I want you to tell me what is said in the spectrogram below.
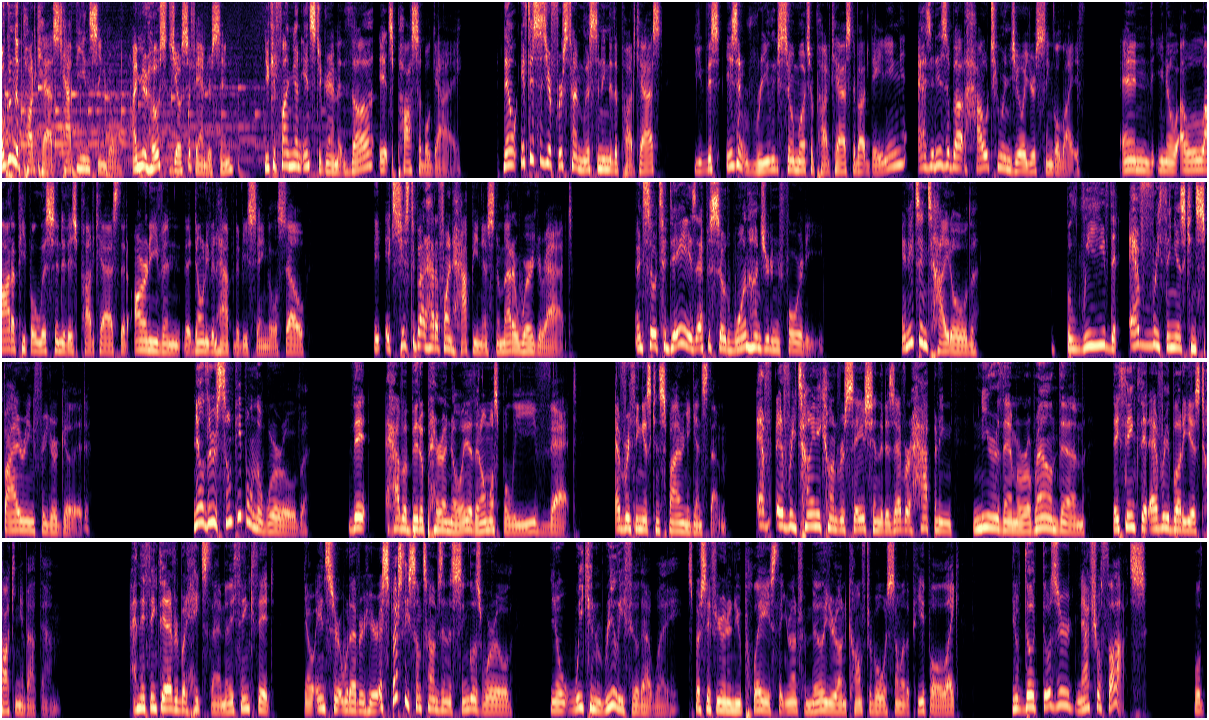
Welcome to the podcast, Happy and Single. I'm your host, Joseph Anderson. You can find me on Instagram at the It's Possible Guy. Now, if this is your first time listening to the podcast, you, this isn't really so much a podcast about dating as it is about how to enjoy your single life. And, you know, a lot of people listen to this podcast that aren't even, that don't even happen to be single. So it, it's just about how to find happiness no matter where you're at. And so today is episode 140, and it's entitled Believe That Everything is Conspiring for Your Good. Now, there are some people in the world that have a bit of paranoia that almost believe that everything is conspiring against them. Every, every tiny conversation that is ever happening near them or around them, they think that everybody is talking about them and they think that everybody hates them and they think that you know insert whatever here especially sometimes in the singles world you know we can really feel that way especially if you're in a new place that you're unfamiliar uncomfortable with some of the people like you know th- those are natural thoughts well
